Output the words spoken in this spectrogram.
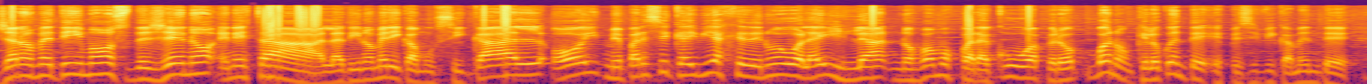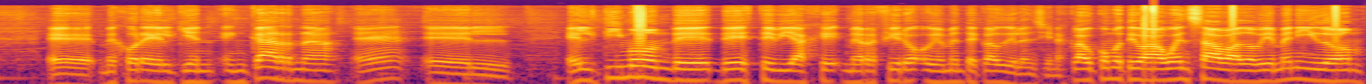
Ya nos metimos de lleno en esta Latinoamérica musical. Hoy me parece que hay viaje de nuevo a la isla. Nos vamos para Cuba, pero bueno, que lo cuente específicamente eh, mejor el quien encarna eh, el, timón de, de, este viaje. Me refiero obviamente a Claudio Lencinas. Claudio, ¿cómo te va? Buen sábado, bienvenido.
